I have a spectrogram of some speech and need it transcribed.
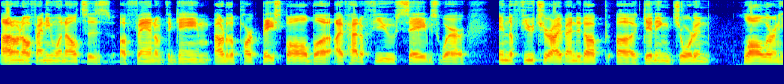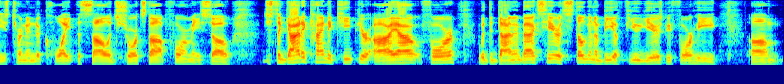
I don't know if anyone else is a fan of the game out of the park baseball, but I've had a few saves where in the future I've ended up uh, getting Jordan Lawlar, and he's turned into quite the solid shortstop for me. So just a guy to kind of keep your eye out for with the Diamondbacks here. It's still going to be a few years before he um,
